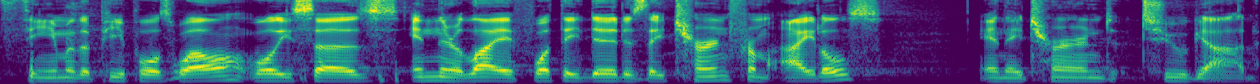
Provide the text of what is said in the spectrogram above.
theme of the people as well? Well, he says in their life, what they did is they turned from idols and they turned to God.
